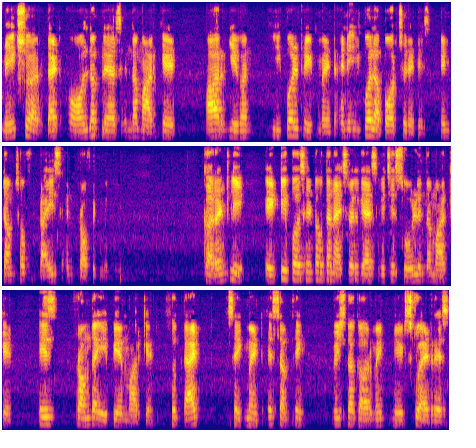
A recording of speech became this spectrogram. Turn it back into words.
make sure that all the players in the market are given equal treatment and equal opportunities in terms of price and profit making. Currently, 80% of the natural gas which is sold in the market is from the APM market. So that segment is something which the government needs to address,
